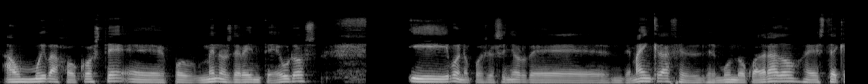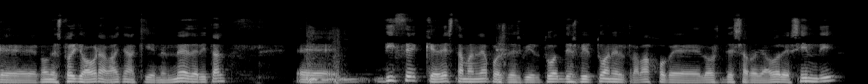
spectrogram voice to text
a un muy bajo coste, eh, por menos de 20 euros. Y bueno, pues el señor de, Minecraft, el del mundo cuadrado, este que donde estoy yo ahora, vaya, aquí en el Nether y tal, dice que de esta manera pues desvirtúa- desvirtúan el trabajo de los desarrolladores indies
